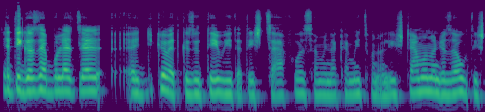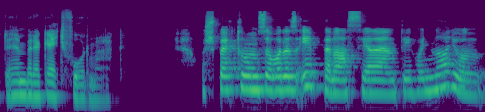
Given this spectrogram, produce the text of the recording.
Tehát igazából ezzel egy következő tévhitet is cáfolsz, ami nekem itt van a listámon, hogy az autista emberek egyformák. A spektrumzavar az éppen azt jelenti, hogy nagyon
